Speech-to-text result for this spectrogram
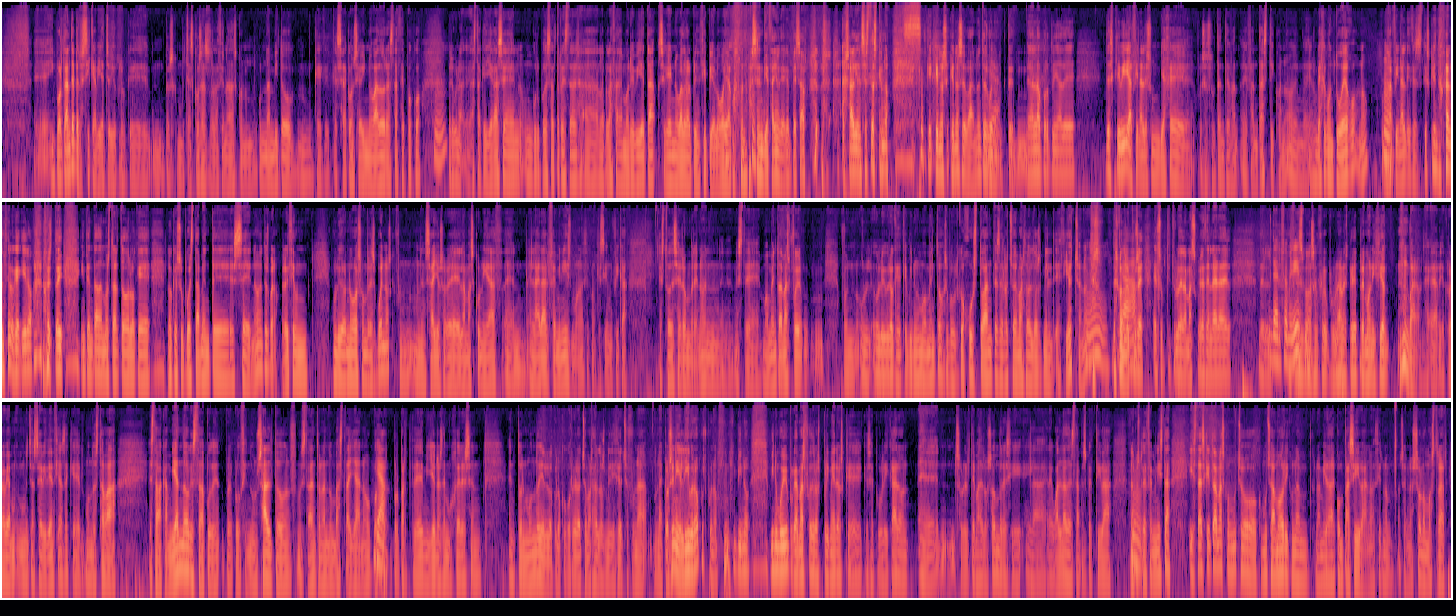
Eh, importante, pero sí que había hecho yo creo que pues, muchas cosas relacionadas con un, con un ámbito mm, que, que, se ha considerado innovador hasta hace poco, mm. pero bueno, hasta que llegasen un grupo de extraterrestres a la plaza de Morevieta sería innovador al principio, luego ya cuando pasen 10 años ya que empezar los, aliens estos que no, que, que, no, que no se van, ¿no? Entonces, bueno, me dan la oportunidad de de escribir y al final es un viaje pues absolutamente eh, fantástico, ¿no? Es un viaje con tu ego, ¿no? Mm. Al final dices, estoy escribiendo realmente lo que quiero o estoy intentando demostrar todo lo que, lo que supuestamente sé, ¿no? Entonces, bueno, pero hice un, un libro Nuevos Hombres Buenos, que fue un, ensayo sobre la masculinidad en, en, la era del feminismo, ¿no? Es decir, qué significa esto de ser hombre ¿no? en, este momento. Además fue, fue un, libro que, vino en un momento, se publicó justo antes del 8 de marzo del 2018. ¿no? Entonces, mm, cuando le puse el subtítulo de la masculinidad en la era del, del, feminismo. fue una especie de premonición. bueno, yo creo que había muchas evidencias de que el mundo estaba estaba cambiando, que estaba produciendo un salto, estaba entonando un basta ya, ¿no? por parte de millones de mujeres en, en todo el mundo y lo, que, lo que ocurrió el 8 de marzo del 2018 fue una, una eclosión. Y el libro pues bueno vino vino muy bien porque además fue de los primeros que, que se publicaron eh, sobre el tema de los hombres y, la, igualdad desde esta perspectiva de una mm. perspectiva feminista. Y está escrito además con mucho con mucho amor y con una, una mirada compasiva no es decir no, o sea, no es solo mostrar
